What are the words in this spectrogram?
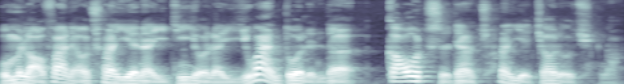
我们老范聊创业呢，已经有了一万多人的高质量创业交流群了。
